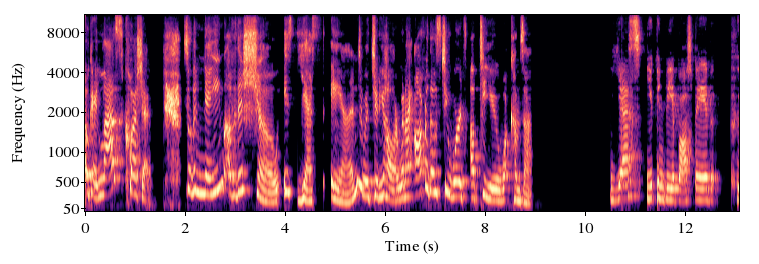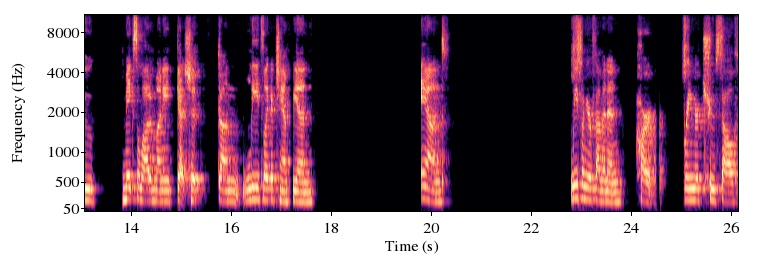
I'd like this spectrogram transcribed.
Okay last question. So the name of this show is Yes and with Judy Holler. When I offer those two words up to you, what comes up? Yes, you can be a boss babe who makes a lot of money, gets shit done, leads like a champion, and lead from your feminine heart. Bring your true self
